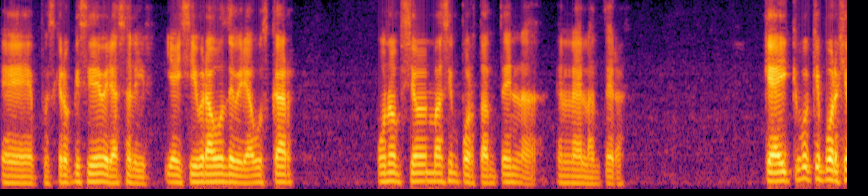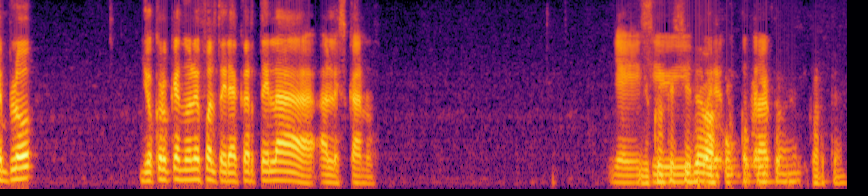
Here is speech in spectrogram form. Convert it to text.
eh, pues creo que sí debería salir. Y ahí sí Bravos debería buscar una opción más importante en la, en la delantera. Que hay que, que, por ejemplo, yo creo que no le faltaría cartel a- al Escano. Y ahí Yo sí creo que sí le bajó un encontrar- el cartel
